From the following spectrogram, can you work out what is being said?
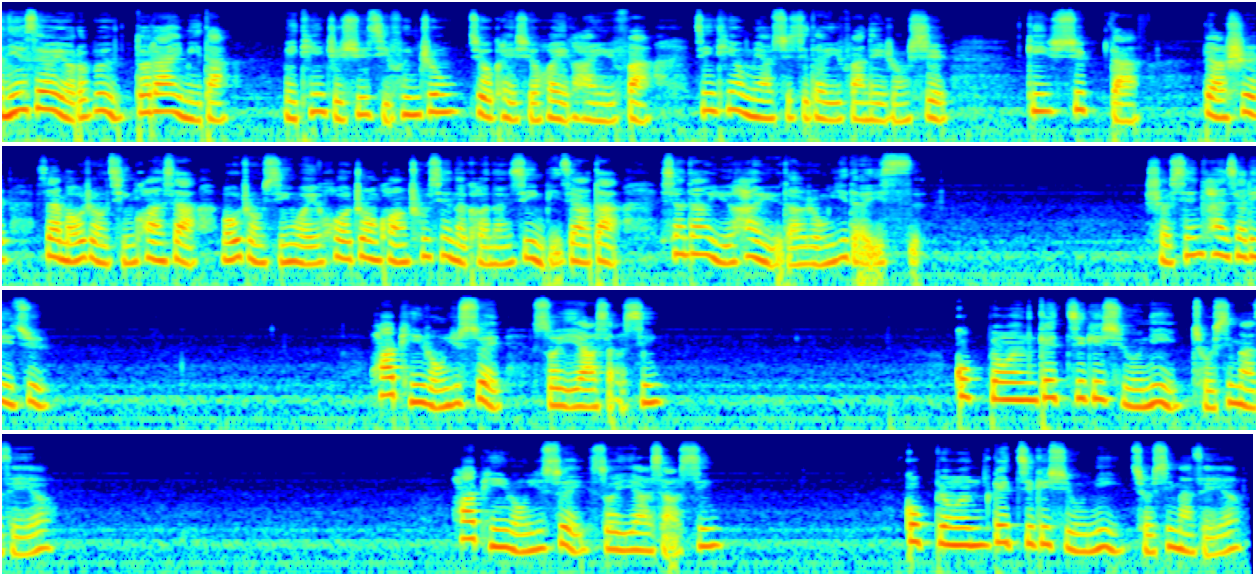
안녕하세요여러분多拉伊米达。每天只需几分钟就可以学会一个汉语法。今天我们要学习的语法内容是기쉽 다， 表示在某种情况下、某种行为或状况出现的可能性比较大，相当于汉语的“容易”的意思。首先看一下例句：花瓶容易碎，所以要小心。꽃병은깨지기쉬우니조심하세요 花瓶容易碎，所以要小心。꽃병은깨지기쉬우니조심하세요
